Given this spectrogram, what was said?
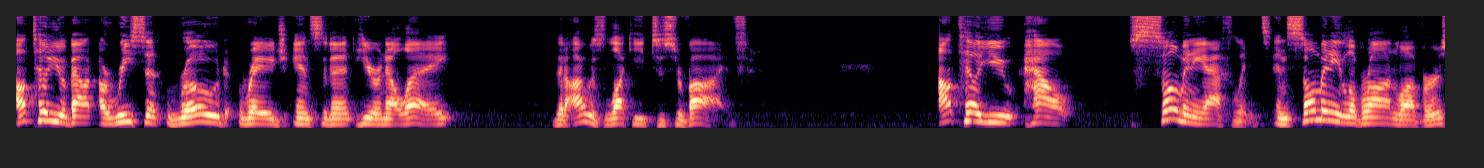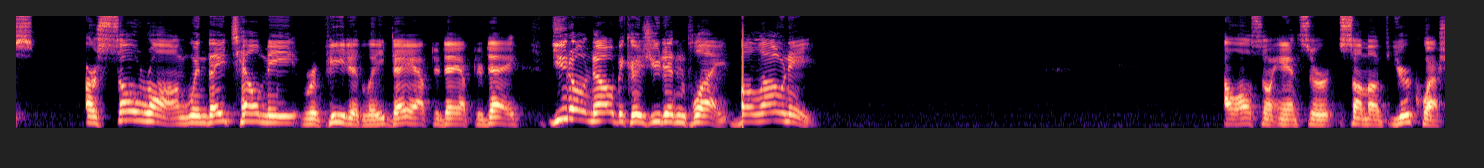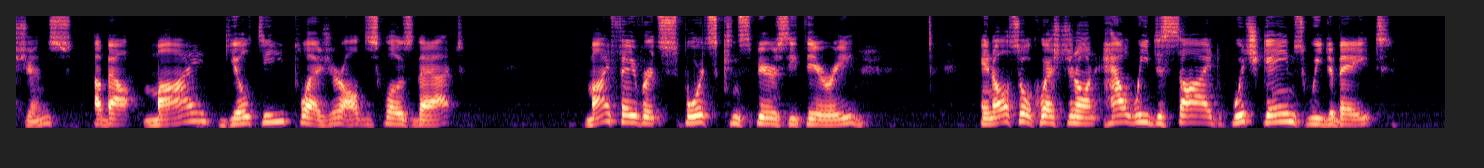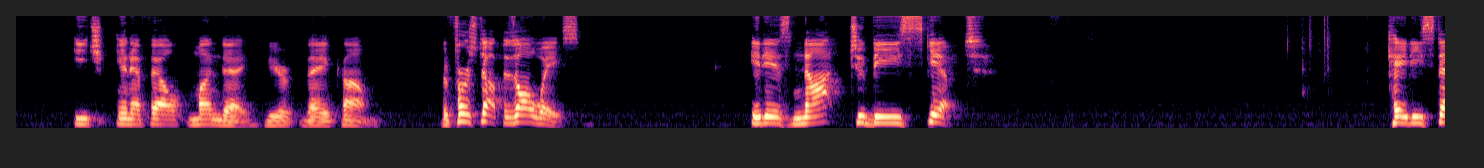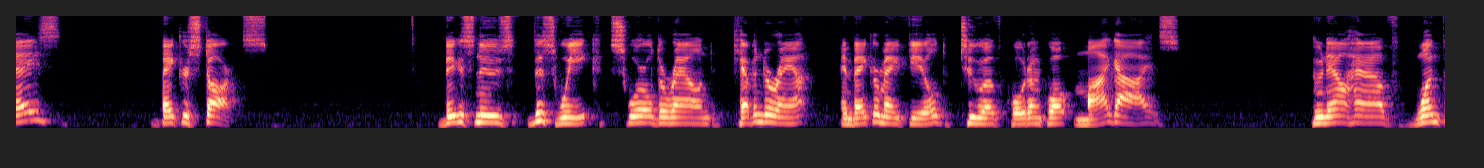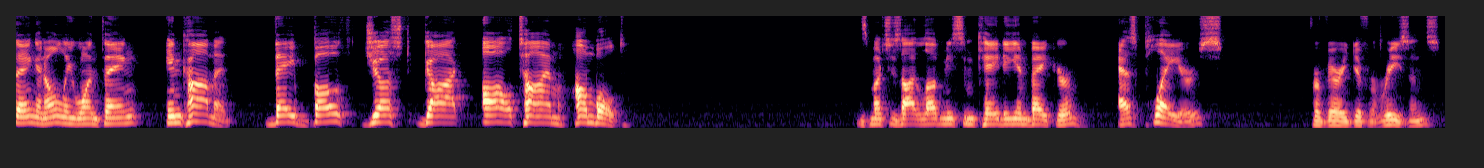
I'll tell you about a recent road rage incident here in LA that I was lucky to survive. I'll tell you how so many athletes and so many LeBron lovers are so wrong when they tell me repeatedly, day after day after day, you don't know because you didn't play. Baloney. I'll also answer some of your questions about my guilty pleasure. I'll disclose that. My favorite sports conspiracy theory, and also a question on how we decide which games we debate each NFL Monday. Here they come. But first up, as always, it is not to be skipped. KD stays, Baker starts. Biggest news this week swirled around Kevin Durant and Baker Mayfield, two of quote unquote my guys, who now have one thing and only one thing in common. They both just got all time humbled. As much as I love me some KD and Baker as players for very different reasons,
